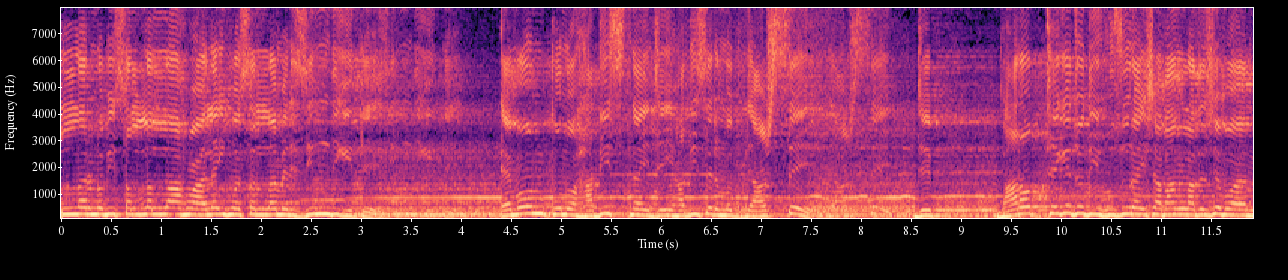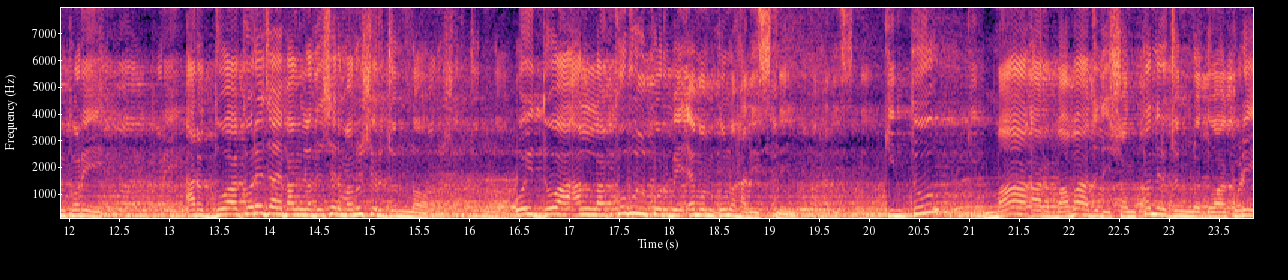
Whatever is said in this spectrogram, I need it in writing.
আল্লাহর নবী সাল্লাহ আলাইসাল্লামের জিন্দিগিতে এমন কোনো হাদিস নাই যেই হাদিসের মধ্যে আসছে যে ভারত থেকে যদি হুজুর আইসা বাংলাদেশে বয়ান করে আর দোয়া করে যায় বাংলাদেশের মানুষের জন্য, ওই দোয়া আল্লাহ কবুল করবে এমন কোনো হাদিস নেই। কিন্তু মা আর বাবা যদি সন্তানের জন্য দোয়া করে,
